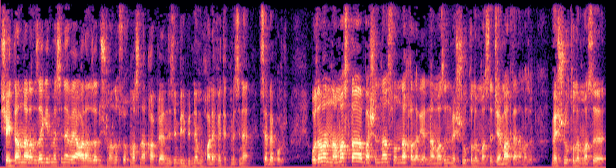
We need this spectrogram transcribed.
şeytanın aranıza girmesine veya aranıza düşmanlık sokmasına, kalplerinizin birbirine muhalefet etmesine sebep olur. O zaman namaz da başından sonuna kadar yani namazın meşru kılınması, cemaatle namazın meşru kılınması,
